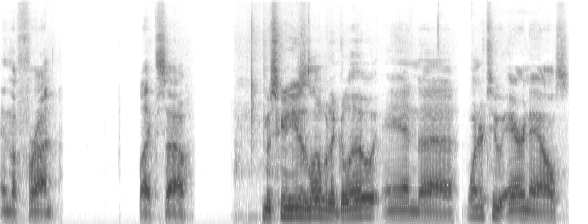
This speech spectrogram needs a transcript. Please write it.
in the front, like so. I'm just going to use a little bit of glue and uh, one or two air nails.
